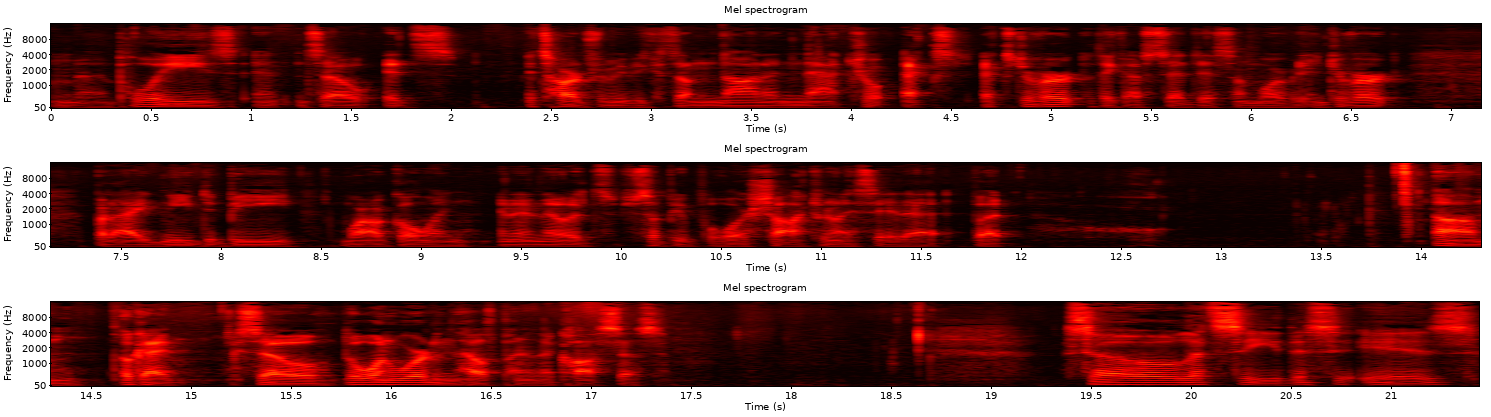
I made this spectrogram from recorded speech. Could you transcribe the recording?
my employees. And so it's it's hard for me because I'm not a natural ex- extrovert. I think I've said this. I'm more of an introvert, but I need to be more outgoing. And I know it's some people are shocked when I say that, but um, okay. So the one word in the health plan that costs us. So let's see. This is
